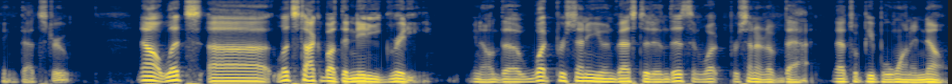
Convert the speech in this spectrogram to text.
think that's true. Now let's uh, let's talk about the nitty gritty. You know, the what percent are you invested in this and what percent of that. That's what people want to know.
